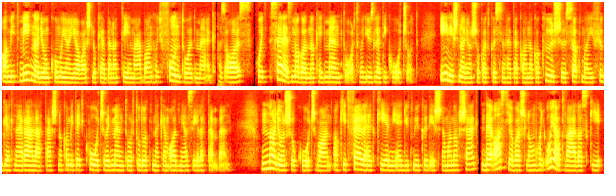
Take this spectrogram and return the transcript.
Amit még nagyon komolyan javaslok ebben a témában, hogy fontold meg, az az, hogy szerez magadnak egy mentort vagy üzleti kócsot. Én is nagyon sokat köszönhetek annak a külső szakmai független rálátásnak, amit egy kócs vagy mentor tudott nekem adni az életemben. Nagyon sok kócs van, akit fel lehet kérni együttműködésre manapság, de azt javaslom, hogy olyat válasz ki,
